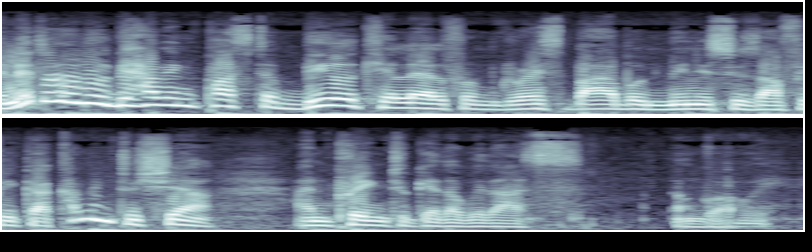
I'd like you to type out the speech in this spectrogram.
Then later on, we'll be having Pastor Bill Kilel from Grace Bible Ministries Africa coming to share and praying together with us. Don't go away.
